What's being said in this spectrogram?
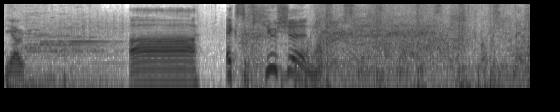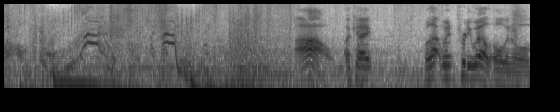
Yo. Uh, execution! Ow. Okay. Well, that went pretty well, all in all.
